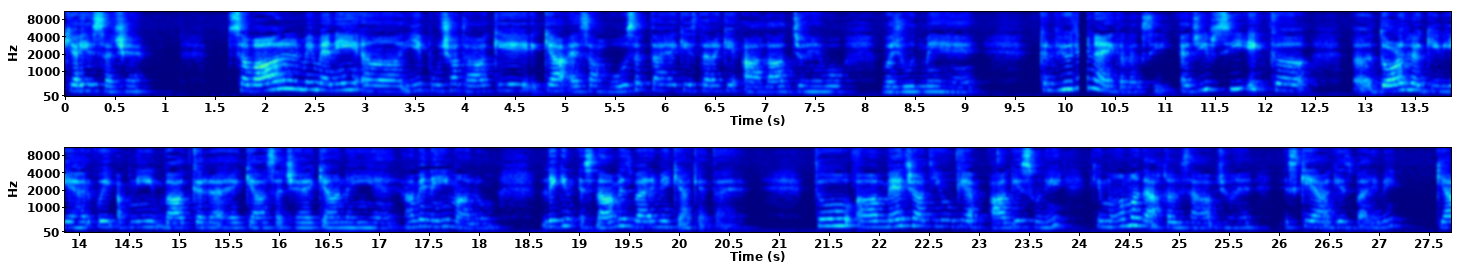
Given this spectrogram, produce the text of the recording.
क्या ये सच है? सवाल में मैंने ये पूछा था कि क्या ऐसा हो सकता है कि इस तरह के आलात जो हैं वो वजूद में हैं? कन्फ्यूज़न है एक अलग सी। अजीब सी एक दौड़ लगी हुई है। हर कोई अपनी बात कर रहा है, क्या सच है, क्या नहीं है, हमें नहीं मालूम। लेकिन इस्लाम इस बारे में क्या कहता है? तो आ, मैं चाहती हूँ कि अब आगे सुने कि मोहम्मद आकल साहब जो हैं इसके आगे इस बारे में क्या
